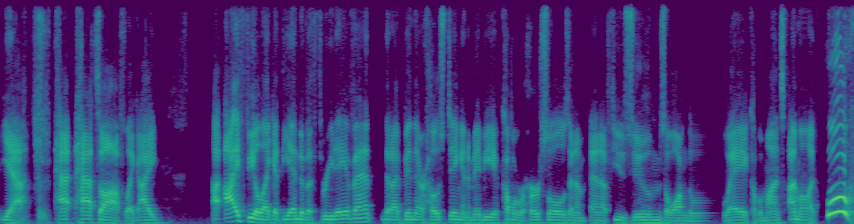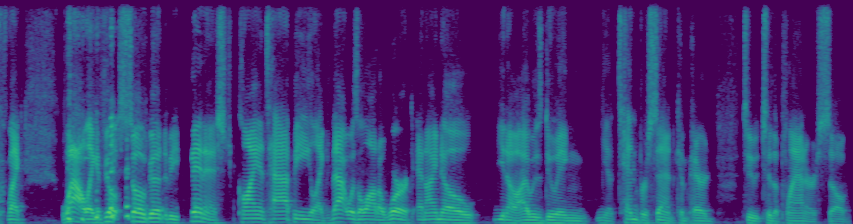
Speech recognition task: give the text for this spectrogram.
yeah, hats off. Like I I feel like at the end of a three day event that I've been there hosting and maybe a couple rehearsals and a, and a few Zooms along the way, a couple months, I'm like, whoo, like, wow, like it feels so good to be finished. Clients happy. Like that was a lot of work. And I know, you know, I was doing, you know, 10% compared to, to the planners. So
